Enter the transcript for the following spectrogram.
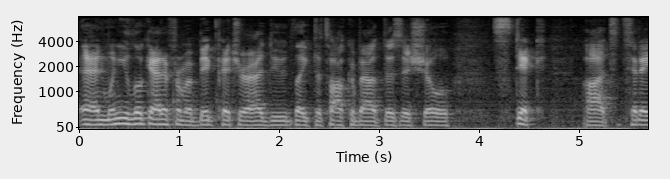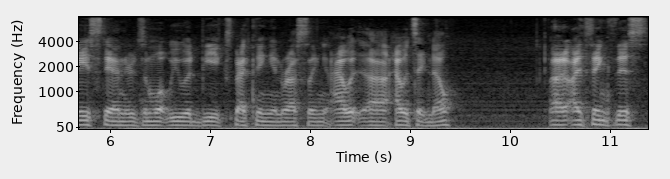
And when you look at it from a big picture, I do like to talk about does this show stick uh, to today's standards and what we would be expecting in wrestling? I would uh, I would say no. I, I think this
